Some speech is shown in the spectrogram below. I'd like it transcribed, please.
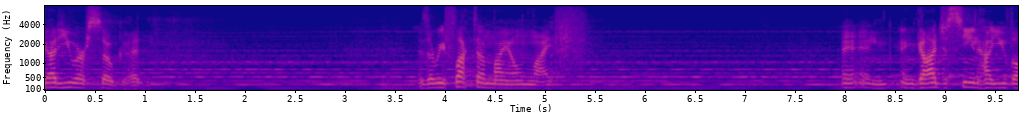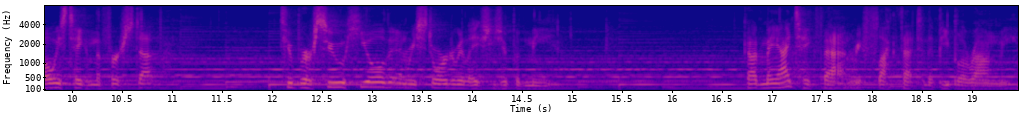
God, you are so good. As I reflect on my own life, and, and, and, God, just seeing how you've always taken the first step to pursue healed and restored relationship with me. God, may I take that and reflect that to the people around me.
